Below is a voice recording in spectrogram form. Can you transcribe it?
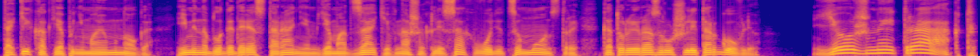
Таких, как я понимаю, много. Именно благодаря стараниям Ямадзаки в наших лесах водятся монстры, которые разрушили торговлю. «Южный тракт»,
